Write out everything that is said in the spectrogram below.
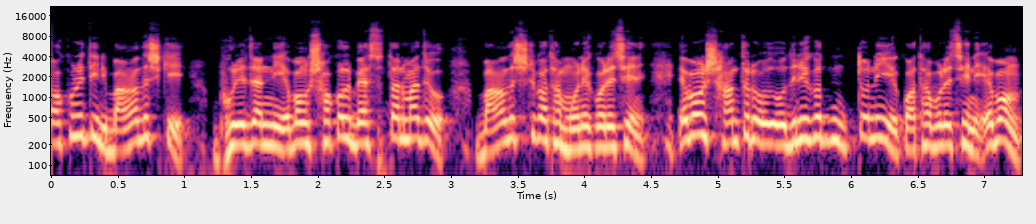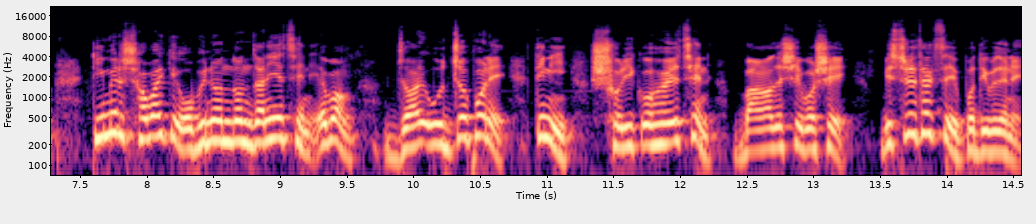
তখনই তিনি বাংলাদেশকে ভুলে যাননি এবং সকল ব্যস্ততার মাঝেও বাংলাদেশের কথা মনে করেছেন এবং শান্তর অধিনায়কত্ব নিয়ে কথা বলেছেন এবং টিমের সবাইকে অভিনন্দন জানিয়েছেন এবং জয় উদযাপনে তিনি শরিকও হয়েছেন বাংলাদেশে বসে। বিস্তৃত থাকছে প্রতিবেদনে।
